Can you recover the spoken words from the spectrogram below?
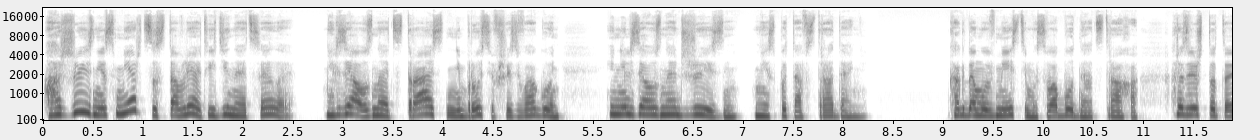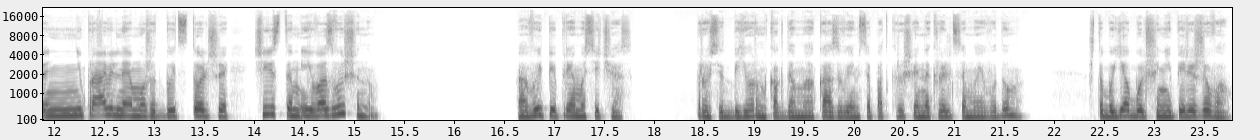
А жизнь и смерть составляют единое целое. Нельзя узнать страсть, не бросившись в огонь, и нельзя узнать жизнь, не испытав страданий. Когда мы вместе, мы свободны от страха. Разве что-то неправильное может быть столь же чистым и возвышенным? А выпей прямо сейчас, просит Бьорн, когда мы оказываемся под крышей на крыльце моего дома, чтобы я больше не переживал.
